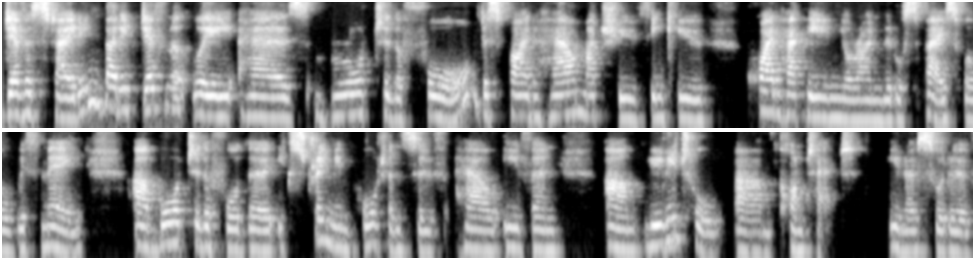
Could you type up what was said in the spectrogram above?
devastating, but it definitely has brought to the fore, despite how much you think you quite happy in your own little space, well, with me, uh, brought to the fore the extreme importance of how even um, little um, contact, you know, sort of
